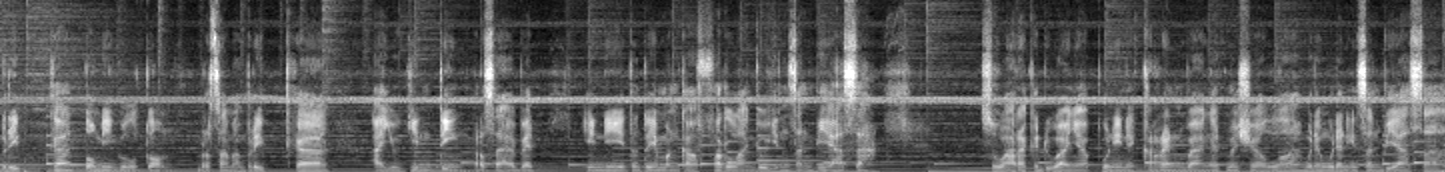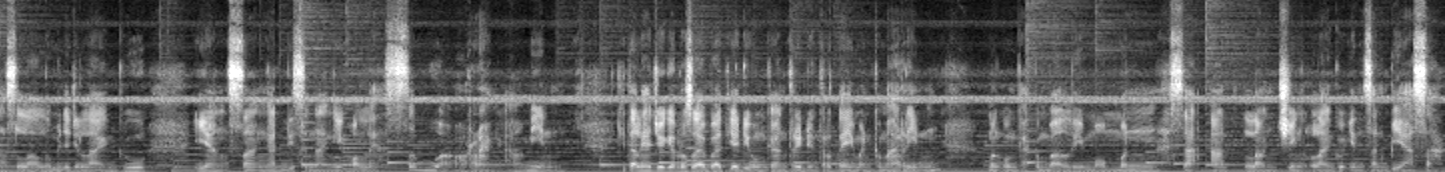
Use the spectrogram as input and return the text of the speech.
Bribka Tommy Gultom bersama Bribka Ayu Ginting persahabat. Ini tentunya mengcover lagu Insan Biasa. Suara keduanya pun ini keren banget Masya Allah. Mudah-mudahan Insan Biasa selalu menjadi lagu yang sangat disenangi oleh semua orang. Amin kita lihat juga persahabat ya diunggah Trade Entertainment kemarin mengunggah kembali momen saat launching lagu Insan Biasa.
